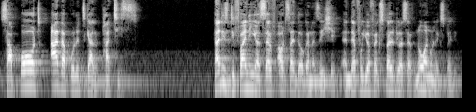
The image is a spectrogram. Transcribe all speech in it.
support other political parties. That is defining yourself outside the organization, and therefore you have expelled yourself. No one will expel you.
